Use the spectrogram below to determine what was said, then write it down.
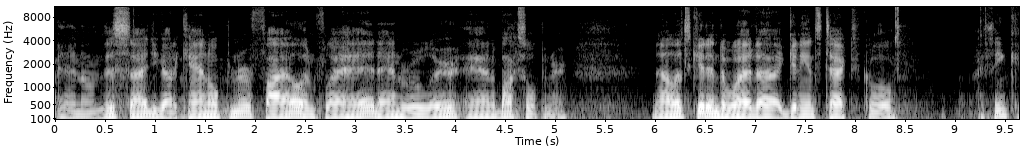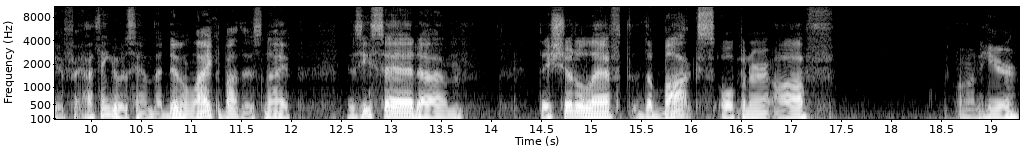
And on this side, you got a can opener, file, and flathead, and ruler, and a box opener. Now let's get into what uh, Gideon's tactical. I think if I think it was him that didn't like about this knife, is he said um, they should have left the box opener off on here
